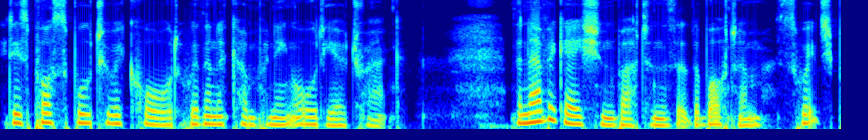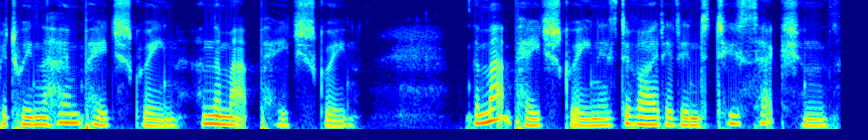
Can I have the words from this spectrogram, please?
It is possible to record with an accompanying audio track. The navigation buttons at the bottom switch between the homepage screen and the map page screen. The map page screen is divided into two sections,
